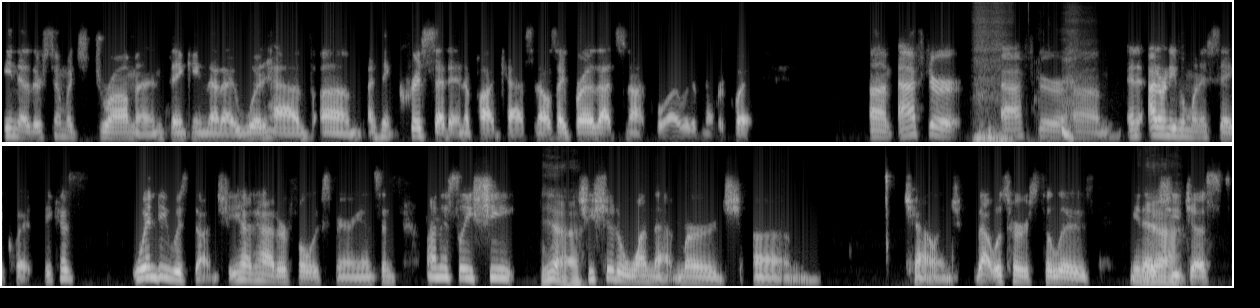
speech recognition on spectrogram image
you know there's so much drama and thinking that I would have um I think Chris said it in a podcast and I was like, "Bro, that's not cool. I would have never quit." Um, after after um, and I don't even want to say quit because Wendy was done. She had had her full experience, and honestly, she yeah she should have won that merge um, challenge. That was hers to lose. You know, Yeah. she just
